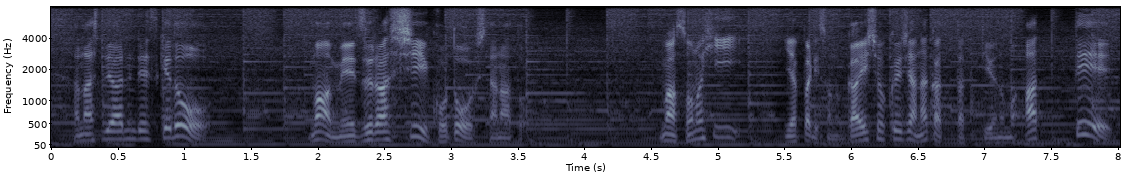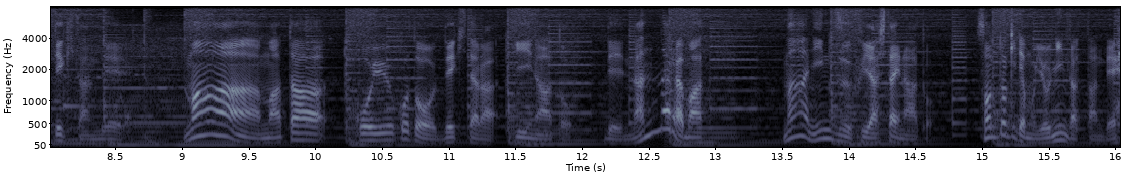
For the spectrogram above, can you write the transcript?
話ではあるんですけどまあ珍しいことをしたなと。まあその日やっぱりその外食じゃなかったっていうのもあってできたんでまあまたこういうことをできたらいいなと。でなんならまあまあ人数増やしたいなと。その時でも4人だったんで。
